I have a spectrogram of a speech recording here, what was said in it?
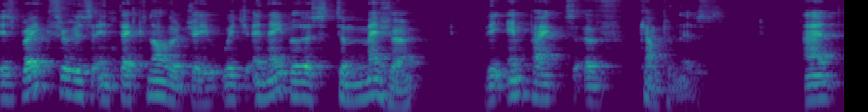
is breakthroughs in technology which enable us to measure the impact of companies. And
